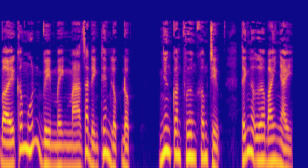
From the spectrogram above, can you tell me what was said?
bởi không muốn vì mình mà gia đình thêm lục đục. Nhưng con Phương không chịu, tính nó ưa bay nhảy,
